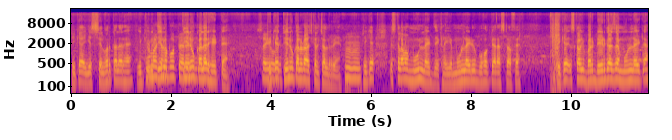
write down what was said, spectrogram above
ठीक है? ये सिल्वर कलर है। ये क्योंकि तीनों है। कलर हिट हैं हो ठीक है तीनों कलर आजकल चल रहे हैं हम्म, हम्म, ठीक है? इसके अलावा मून लाइट देख लें ये मून लाइट भी बहुत प्यारा स्टफ़ है। ठीक है इसका भी बर डेढ़ गज है मून लाइट है।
